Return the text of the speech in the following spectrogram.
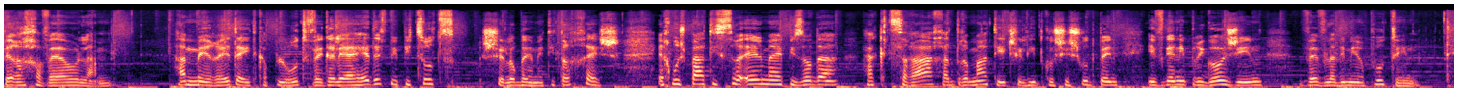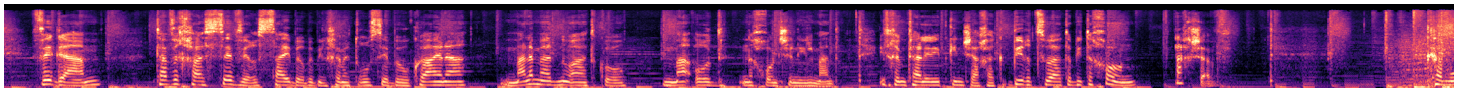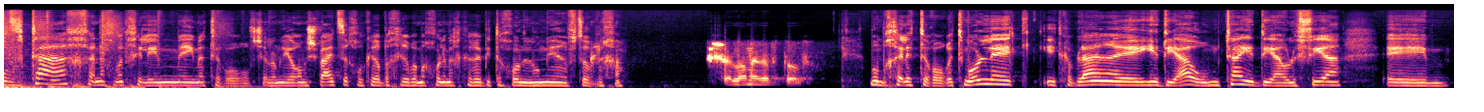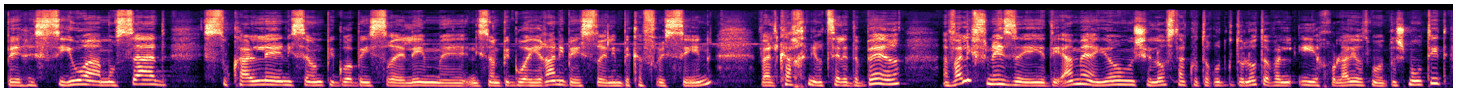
ברחבי העולם. המרד, ההתקפלות וגלי ההדף מפיצוץ שלא באמת התרחש. איך מושפעת ישראל מהאפיזודה הקצרה אך הדרמטית של התגוששות בין יבגני פריגוז'ין וולדימיר פוטין. וגם, תווך הסבר סייבר במלחמת רוסיה באוקראינה, מה למדנו עד כה, מה עוד נכון שנלמד. איתכם טלי ליפקין שחק ברצועת הביטחון, עכשיו. כמובטח, אנחנו מתחילים עם הטרור. שלום ליורם שווייצר, חוקר בכיר במכון למחקרי ביטחון לאומי, ערב טוב לך. שלום, ערב טוב. מומחה לטרור. אתמול אה, התקבלה אה, ידיעה, או אומתה ידיעה, ולפיה אה, בסיוע המוסד סוכל ניסיון פיגוע בישראלים, ניסיון פיגוע איראני בישראלים בקפריסין, ועל כך נרצה לדבר. אבל לפני זה, ידיעה מהיום שלא עושה כותרות גדולות, אבל היא יכולה להיות מאוד משמעותית.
